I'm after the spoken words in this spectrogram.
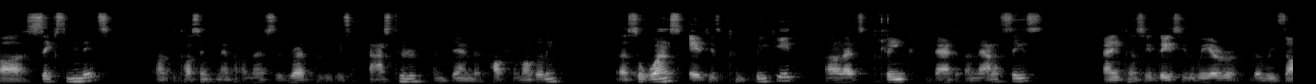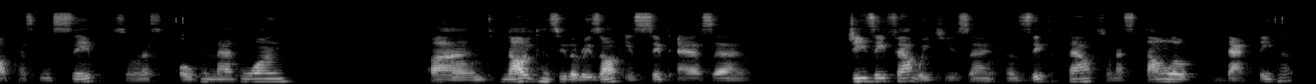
uh, six minutes uh, because sentiment analysis relatively is faster than the topic modeling. Uh, so once it is completed, uh, let's click that analysis, and you can see this is where the result has been saved. So let's open that one. And now you can see the result is saved as a gzip file, which is a, a zipped file. So let's download that data.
